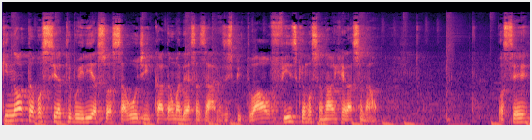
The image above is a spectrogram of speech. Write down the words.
que nota você atribuiria à sua saúde em cada uma dessas áreas: espiritual, física, emocional e relacional? Você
